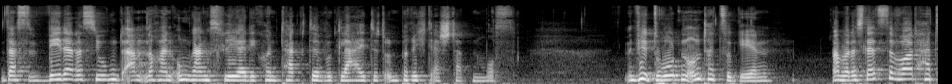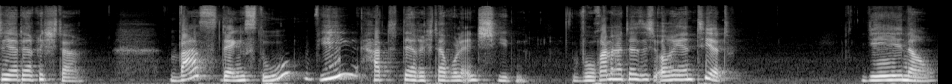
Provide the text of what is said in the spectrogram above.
dass weder das Jugendamt noch ein Umgangspfleger die Kontakte begleitet und Bericht erstatten muss. Wir drohten unterzugehen. Aber das letzte Wort hatte ja der Richter. Was denkst du, wie hat der Richter wohl entschieden? Woran hat er sich orientiert? Genau.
